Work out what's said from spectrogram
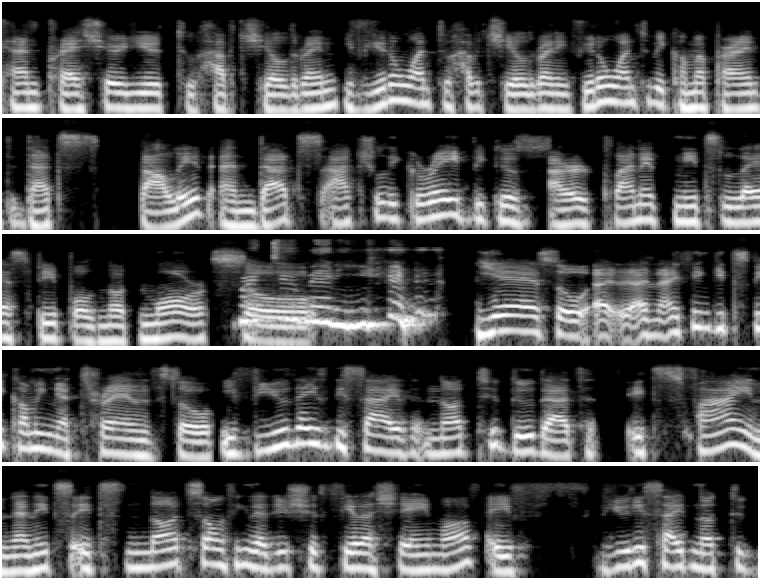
can pressure you to have children. If you don't want to have children, if you don't want to become a that's valid and that's actually great because our planet needs less people not more so We're too many Yeah, so uh, and I think it's becoming a trend. So if you guys decide not to do that, it's fine, and it's it's not something that you should feel ashamed of. If you decide not to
